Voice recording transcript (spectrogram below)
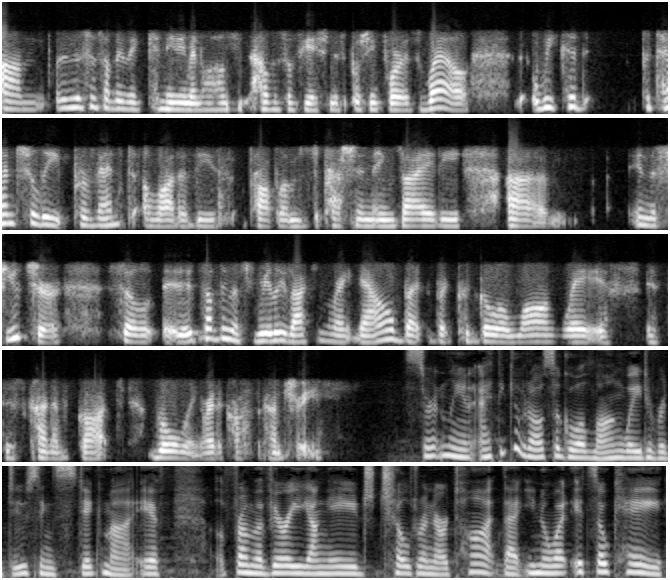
um, and this is something the Canadian Mental Health Association is pushing for as well, we could potentially prevent a lot of these problems, depression, anxiety, um, in the future. So it's something that's really lacking right now, but but could go a long way if if this kind of got rolling right across the country. Certainly, and I think it would also go a long way to reducing stigma if, from a very young age, children are taught that you know what it's okay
